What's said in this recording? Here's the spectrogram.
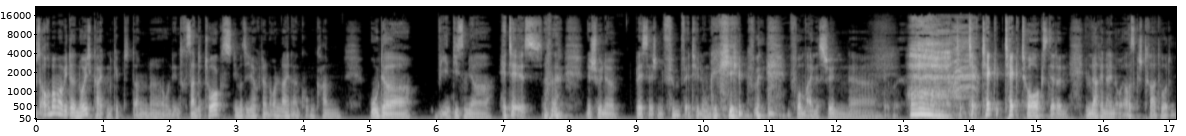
es auch immer mal wieder Neuigkeiten gibt dann äh, und interessante Talks, die man sich auch dann online angucken kann. Oder wie in diesem Jahr hätte es eine schöne PlayStation 5 Enthüllung gegeben in Form eines schönen äh, Tech, Talks, der dann im Nachhinein ausgestrahlt wurde.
